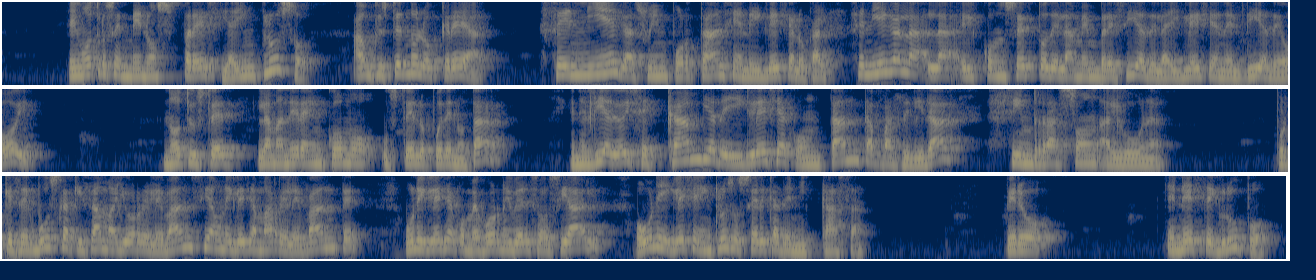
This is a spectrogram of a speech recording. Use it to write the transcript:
en otros se menosprecia, incluso, aunque usted no lo crea, se niega su importancia en la iglesia local, se niega el concepto de la membresía de la iglesia en el día de hoy. Note usted la manera en cómo usted lo puede notar. En el día de hoy se cambia de iglesia con tanta facilidad sin razón alguna. Porque se busca quizá mayor relevancia, una iglesia más relevante, una iglesia con mejor nivel social o una iglesia incluso cerca de mi casa. Pero en este grupo,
